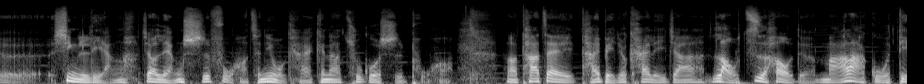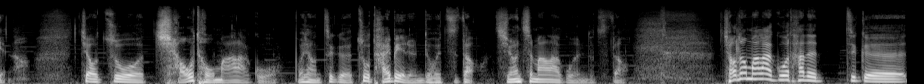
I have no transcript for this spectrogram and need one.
呃、姓梁啊，叫梁师傅哈。曾经我还跟他出过食谱哈。啊，他在台北就开了一家老字号的麻辣锅店啊，叫做桥头麻辣锅。我想这个住台北的人都会知道，喜欢吃麻辣锅的人都知道。桥头麻辣锅它的这个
